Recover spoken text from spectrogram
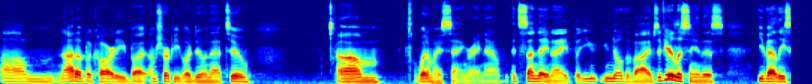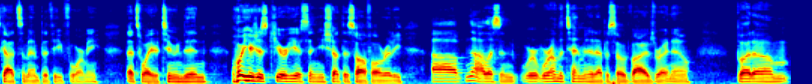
Um, not a Bacardi, but I'm sure people are doing that too. Um, what am I saying right now? It's Sunday night, but you you know the vibes. If you're listening to this, you've at least got some empathy for me. That's why you're tuned in, or you're just curious and you shut this off already. Uh, no, listen, we're we're on the 10 minute episode vibes right now. But um,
